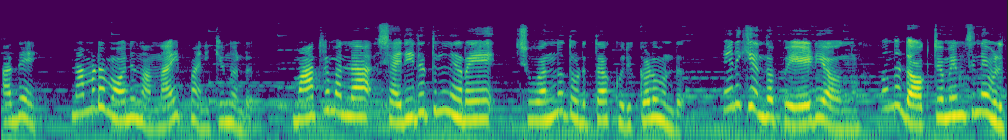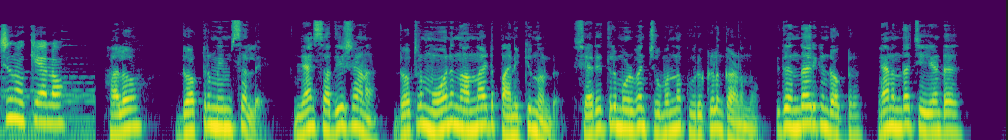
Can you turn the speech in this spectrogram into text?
അതെ നമ്മുടെ മോന് നന്നായി പനിക്കുന്നുണ്ട്. മാത്രമല്ല ശരീരത്തിൽ നിറയെ ചുവന്നു തൊടുത്ത കുരുക്കളുമുണ്ട്. എനിക്ക് എന്തോ പേടിയാവുന്നു. ഒന്ന് ഡോക്ടർ മിംസിനെ വിളിച്ചു നോക്കിയാലോ? ഹലോ ഡോക്ടർ മിംസ് അല്ലേ ഞാൻ സതീഷാണ്. ഡോക്ടർ മോന് നന്നായിട്ട് പനിക്കുന്നുണ്ട്. ശരീരത്തിൽ മുഴുവൻ ചുമന്ന കുരുക്കളും കാണുന്നു. ഇതെന്തായിരിക്കും ഡോക്ടർ? ഞാൻ എന്താ ചെയ്യേണ്ടത്?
